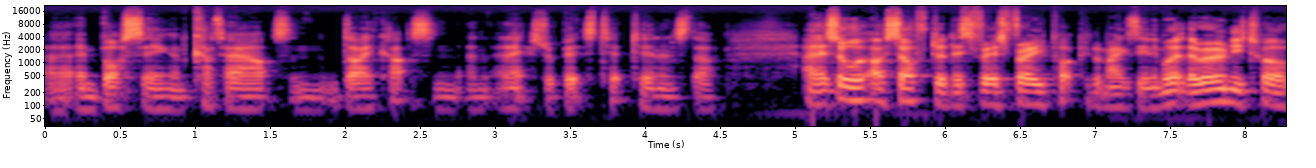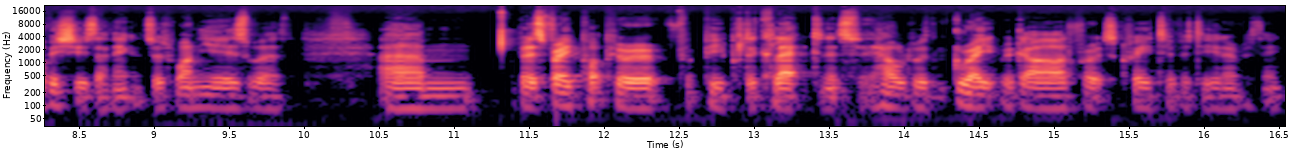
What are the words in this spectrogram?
uh, embossing and cutouts and die cuts and, and, and extra bits tipped in and stuff. And it's all it's often it's very, it's very popular magazine. There are only twelve issues, I think. It's just one year's worth, um, but it's very popular for people to collect, and it's held with great regard for its creativity and everything.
